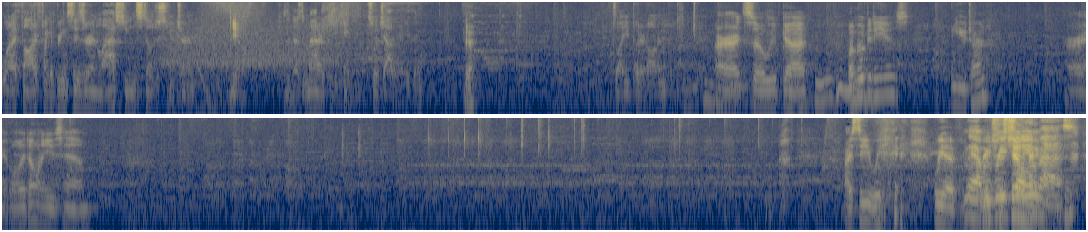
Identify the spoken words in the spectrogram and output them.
what I thought. If I could bring Scizor in last, you can still just U-turn Yeah. because it doesn't matter because you can't switch out of anything. Yeah. That's why you put it on him. All right. So we've got. What move did he use? U-turn. All right. Well, we don't want to use him. I see. We we have yeah, we've a reached an stalemate. impasse.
